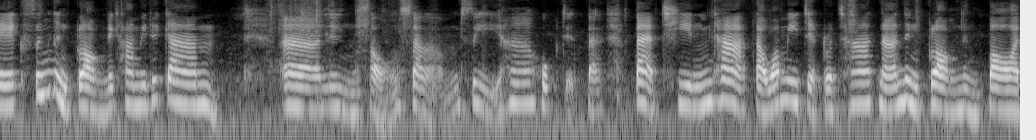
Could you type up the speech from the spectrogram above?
ล็กๆ ซึ่งหนึ่งกล่องนะคะมีด้วยกันอ่าหนึ่งสองสามสี่ห้าหกเจ็ดแปดแปดชิ้นค่ะ แต่ว่ามีเจ็ดรสชาตินะหนึ่งกล่องหนึ่งปอน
